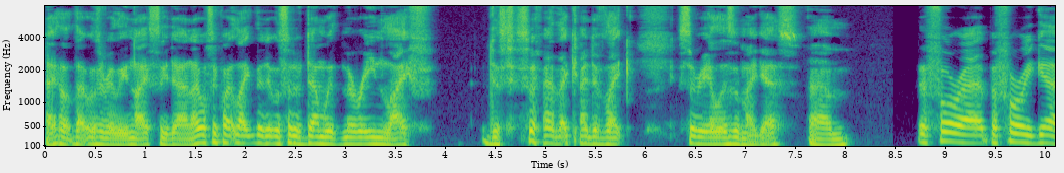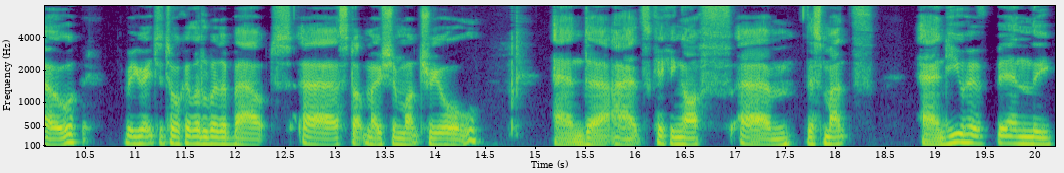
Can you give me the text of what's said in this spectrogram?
I thought that was really nicely done. I also quite like that it was sort of done with marine life. Just sort of had that kind of like surrealism, I guess. Um, before uh, before we go, it'd be great to talk a little bit about uh, Stop Motion Montreal and uh, it's kicking off um, this month. And you have been the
